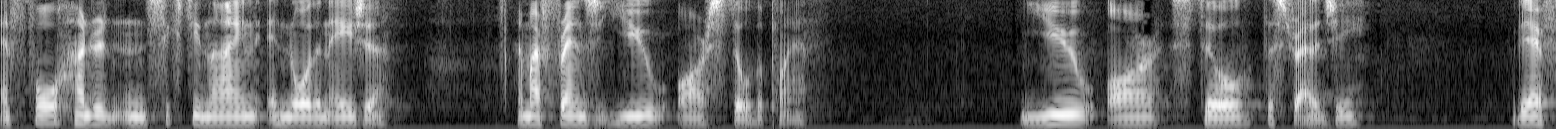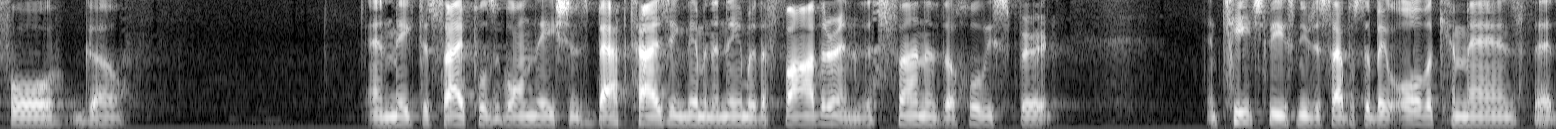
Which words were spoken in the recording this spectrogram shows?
and 469 in Northern Asia. And my friends, you are still the plan. You are still the strategy. Therefore, go and make disciples of all nations, baptizing them in the name of the Father and the Son and the Holy Spirit. And teach these new disciples to obey all the commands that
